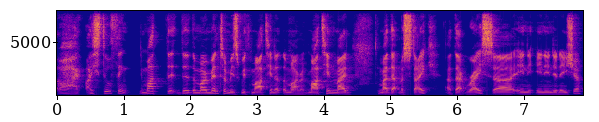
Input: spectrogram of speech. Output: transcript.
oh, I, I, still think the, the, the momentum is with Martin at the moment. Martin made made that mistake at that race uh, in in Indonesia,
